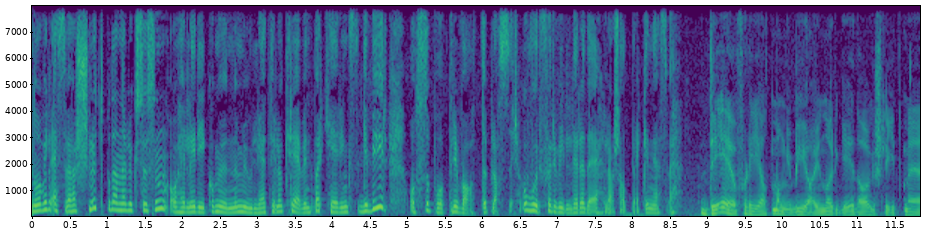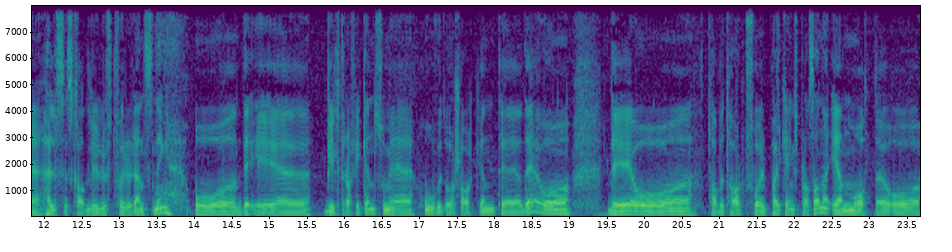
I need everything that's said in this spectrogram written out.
nå vil SV ha slutt på denne luksusen, og heller gi kommunene mulighet til å kreve inn parkeringsgebyr også på private plasser. Og hvorfor vil dere det, Lars Haltbrekken i SV? Det er jo fordi at mange byer i Norge i dag sliter med helseskadelig luftforurensning. Og det er biltrafikken som er hovedårsaken til det. Og det å ta betalt for parkeringsplassene er en måte å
